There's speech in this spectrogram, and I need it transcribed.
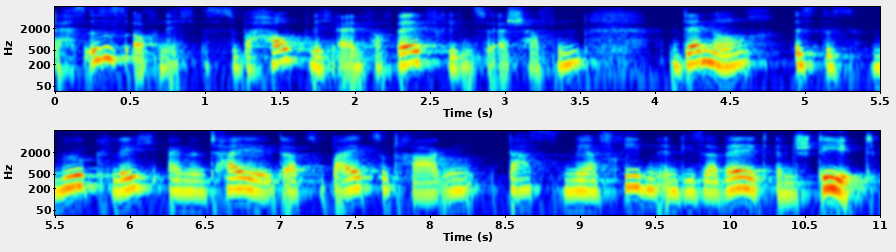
Das ist es auch nicht. Es ist überhaupt nicht einfach, Weltfrieden zu erschaffen. Dennoch ist es möglich, einen Teil dazu beizutragen, dass mehr Frieden in dieser Welt entsteht.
